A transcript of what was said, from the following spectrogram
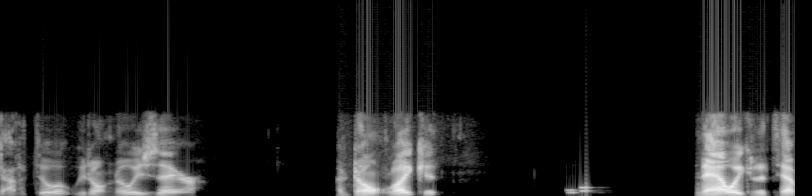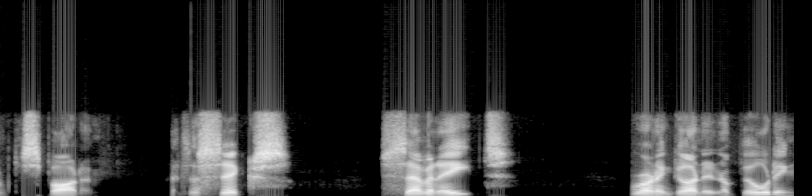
Gotta do it. We don't know he's there. I don't like it. Now we can attempt to spot him. That's a six, seven, eight. Running gun in a building.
